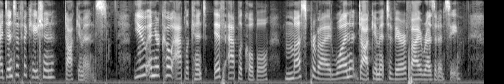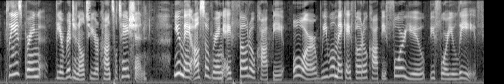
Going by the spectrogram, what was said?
Identification documents. You and your co-applicant, if applicable, must provide one document to verify residency. Please bring the original to your consultation. You may also bring a photocopy or we will make a photocopy for you before you leave.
